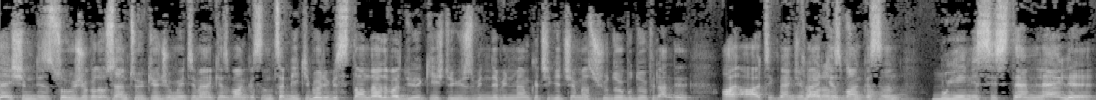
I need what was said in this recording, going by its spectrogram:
yani? şimdi soracak olursan Türkiye Cumhuriyeti Merkez Bankası'nın tabii ki böyle bir standardı var. Diyor ki işte 100 binde bilmem kaçı geçemez şudur budur falan dedi. A- Artık bence Merkez Bankası'nın. Bu yeni sistemlerle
